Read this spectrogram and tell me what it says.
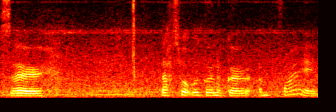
So that's what we're gonna go and find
